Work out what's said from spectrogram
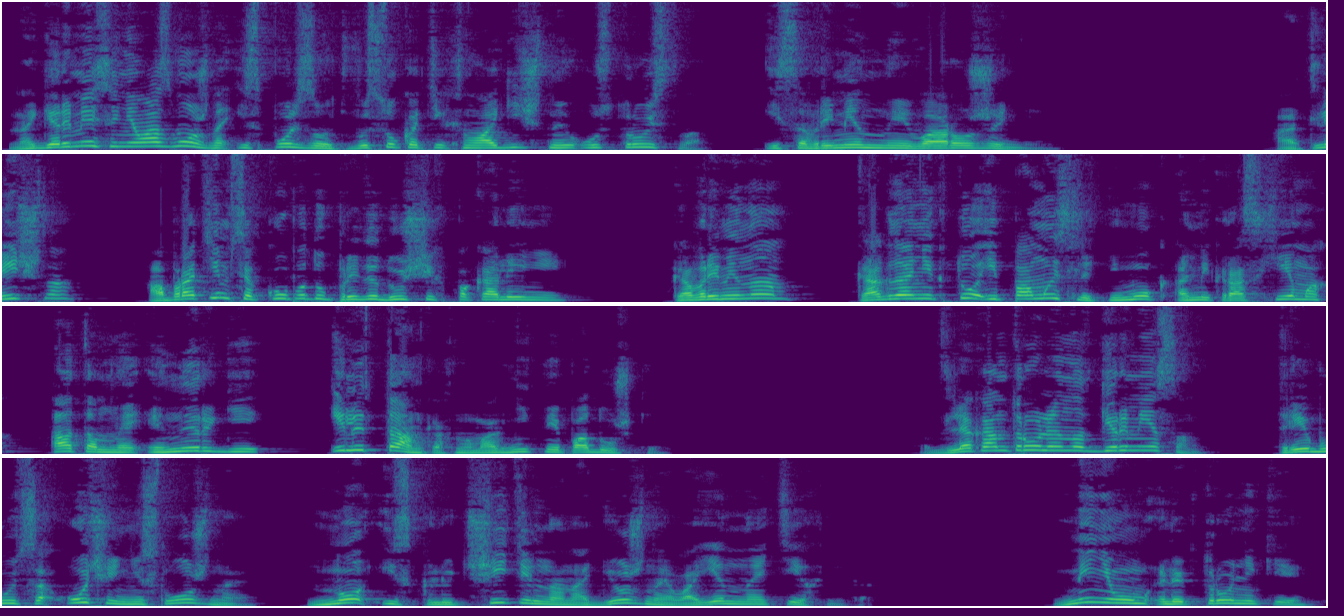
На Гермесе невозможно использовать высокотехнологичные устройства и современные вооружения. Отлично. Обратимся к опыту предыдущих поколений. Ко временам, когда никто и помыслить не мог о микросхемах, атомной энергии или танках на магнитной подушке. Для контроля над Гермесом требуется очень несложная, но исключительно надежная военная техника. Минимум электроники,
